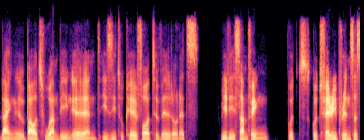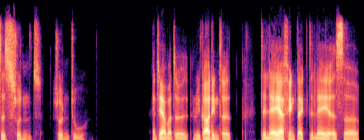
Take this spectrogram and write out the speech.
lying about Huan being ill and easy to kill for Tevildo. That's really something good good fairy princesses shouldn't shouldn't do. And yeah, but uh, regarding the lay, I think like delay is uh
